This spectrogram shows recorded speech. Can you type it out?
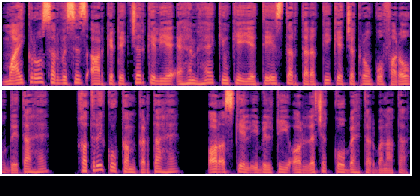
माइक्रो सर्विसेज़ आर्किटेक्चर के लिए अहम है क्योंकि ये तेज़ तर तरक्की के चक्रों को फ़रोग देता है, ख़तरे को कम करता है और स्केलेबिलिटी और लचक को बेहतर बनाता है।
